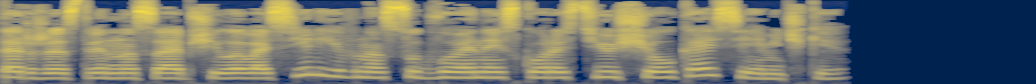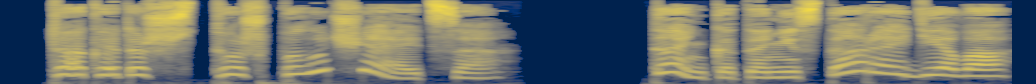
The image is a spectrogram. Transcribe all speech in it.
торжественно сообщила Васильевна с удвоенной скоростью щелкая семечки. Так это что ж получается? Танька-то не старая дева,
